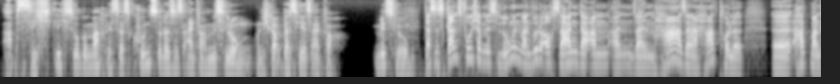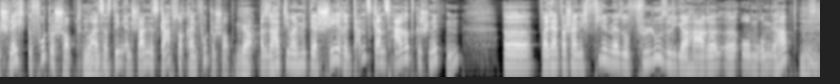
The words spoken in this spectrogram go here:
absichtlich so gemacht? Ist das Kunst oder ist es einfach misslungen? Und ich glaube, das hier ist einfach misslungen. Das ist ganz furchtbar misslungen. Man würde auch sagen, da am, an seinem Haar, seiner Haartolle, äh, hat man schlecht gefotoshoppt. Nur Mhm. als das Ding entstanden ist, gab's doch keinen Photoshop. Ja. Also da hat jemand mit der Schere ganz, ganz hart geschnitten, äh, weil der hat wahrscheinlich viel mehr so fluselige Haare äh, oben rum gehabt. Mhm.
